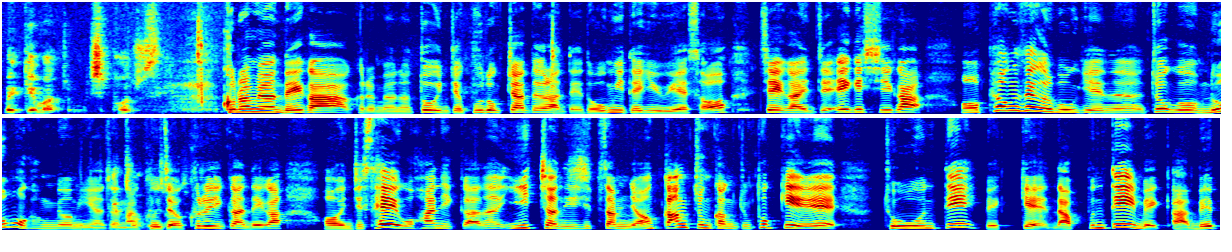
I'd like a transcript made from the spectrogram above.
몇 개만 좀 짚어주세요. 그러면 내가 그러면은 또 이제 구독자들한테 도움이 되기 위해서 제가 이제 애기 씨가 어 평생을 보기에는 조금 너무 강명이하잖아. 그죠? 그쵸. 그러니까 내가 어 이제 새해고 하니까는 2023년 깡충깡충 토끼에 좋은 띠 몇 개, 나쁜 띠 몇, 아, 몇,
